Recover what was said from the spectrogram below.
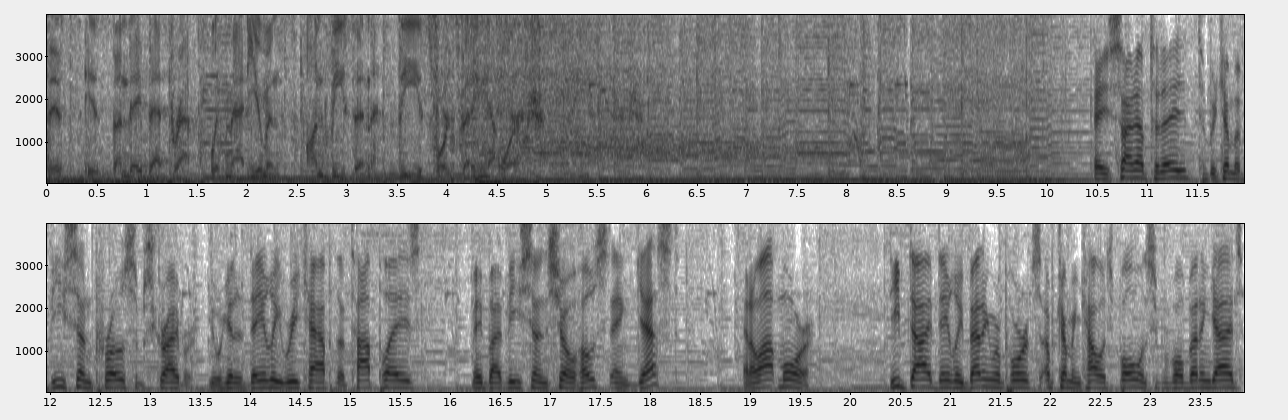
This is Sunday Bet Prep with Matt Youmans on VSIN, the Sports Betting Network. Hey, sign up today to become a VSIN Pro subscriber. You will get a daily recap of the top plays made by VSIN show host and guest, and a lot more. Deep dive daily betting reports, upcoming college bowl and Super Bowl betting guides.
